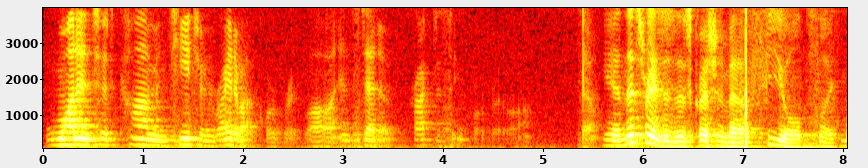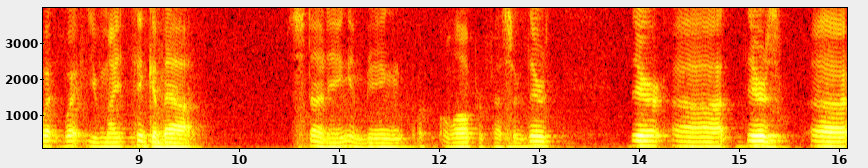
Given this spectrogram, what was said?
wanted to come and teach and write about corporate law instead of practicing corporate law. So Yeah, and this raises this question about fields, like what, what you might think about studying and being a, law professor. There, there, uh, there's uh,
